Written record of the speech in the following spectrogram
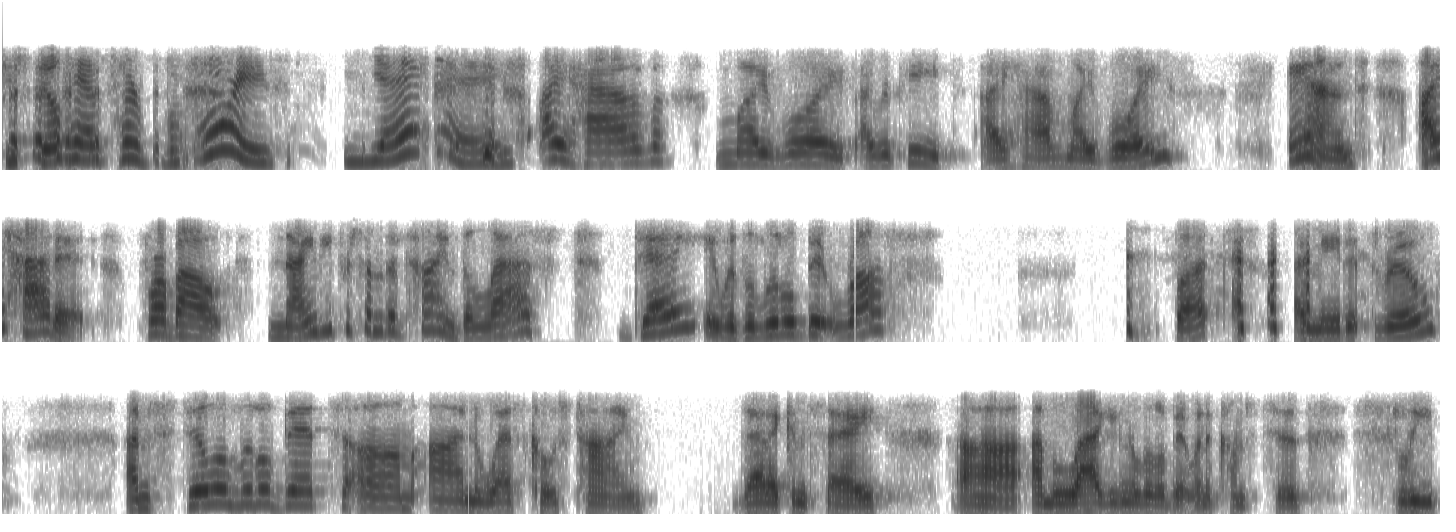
She still has her voice. Yay. I have my voice. I repeat, I have my voice, and I had it for about 90% of the time. The last day, it was a little bit rough, but I made it through. I'm still a little bit um, on West Coast time. That I can say. Uh, I'm lagging a little bit when it comes to sleep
